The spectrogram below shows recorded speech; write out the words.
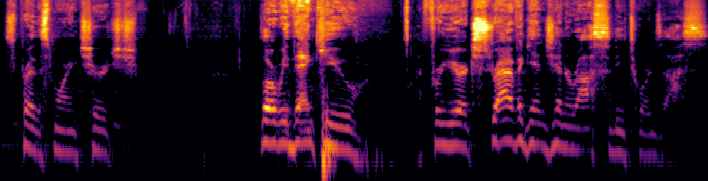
Let's pray this morning, church. Lord, we thank you for your extravagant generosity towards us.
